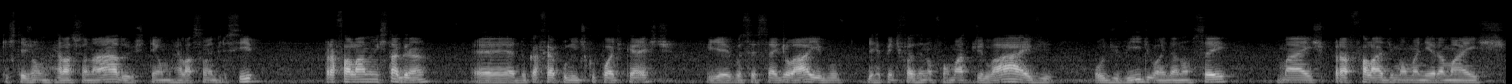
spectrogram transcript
que estejam relacionados, tenham uma relação entre si, para falar no Instagram é, do Café Político Podcast. E aí você segue lá e vou de repente fazendo um formato de live ou de vídeo, ainda não sei, mas para falar de uma maneira mais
